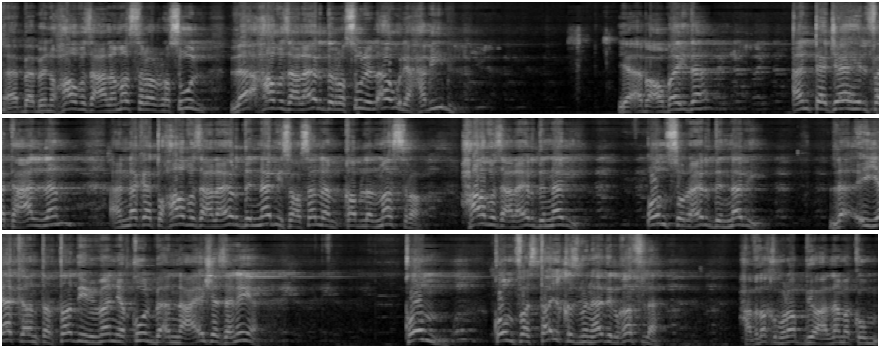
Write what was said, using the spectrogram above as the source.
بنحافظ على مصر الرسول لا حافظ على عرض الرسول الأول يا حبيبي. يا أبا عبيدة أنت جاهل فتعلم أنك تحافظ على عرض النبي صلى الله عليه وسلم قبل المسرة. حافظ على عرض النبي. انصر عرض النبي. لا إياك أن ترتضي بمن يقول بأن عائشة زانية. قم قم فاستيقظ من هذه الغفلة. حفظكم ربي وعلمكم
